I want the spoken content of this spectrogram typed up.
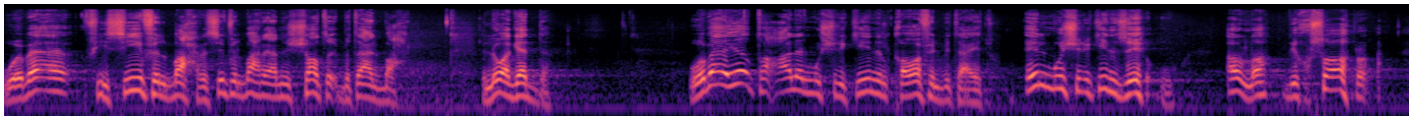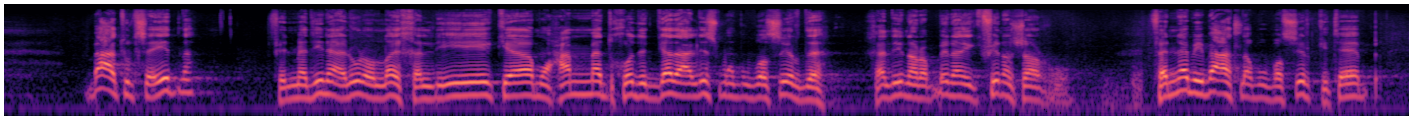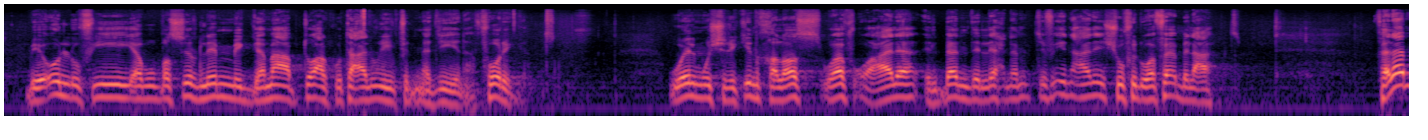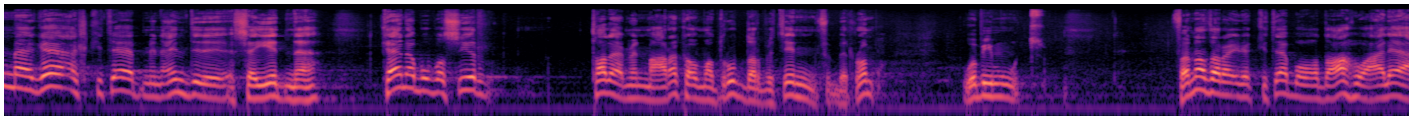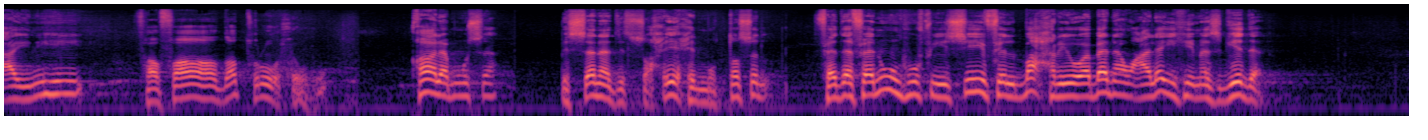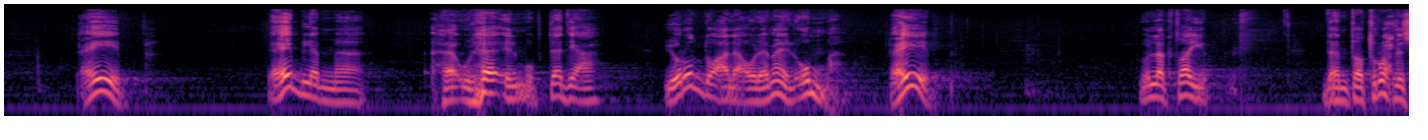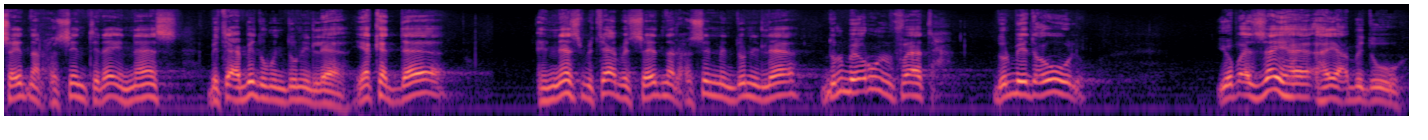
وبقى في سيف البحر. سيف البحر يعني الشاطئ بتاع البحر اللي هو جدة. وبقى يقطع على المشركين القوافل بتاعتهم المشركين زهقوا. الله دي خسارة. بعتوا لسيدنا في المدينة قالوا له الله يخليك يا محمد خد الجدع اللي اسمه أبو بصير ده خلينا ربنا يكفينا شره. فالنبي بعت لأبو بصير كتاب بيقول له فيه يا أبو بصير لم الجماعة بتوعك وتعالوا لي في المدينة فرجت والمشركين خلاص وافقوا على البند اللي إحنا متفقين عليه. شوف الوفاء بالعهد. فلما جاء الكتاب من عند سيدنا كان أبو بصير طالع من معركة ومضروب ضربتين بالرمح وبيموت. فنظر إلى الكتاب ووضعه على عينه ففاضت روحه. قال موسى بالسند الصحيح المتصل فدفنوه في سيف البحر وبنوا عليه مسجدا. عيب عيب لما هؤلاء المبتدعة يردوا على علماء الأمة. عيب. يقول لك طيب ده انت تروح لسيدنا الحسين تلاقي الناس بتعبده من دون الله. يا كذاب الناس بتعبد سيدنا الحسين من دون الله؟ دول بيقروا الفاتحه دول بيدعوا له. يبقى إزاي هي- هيعبدوه؟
